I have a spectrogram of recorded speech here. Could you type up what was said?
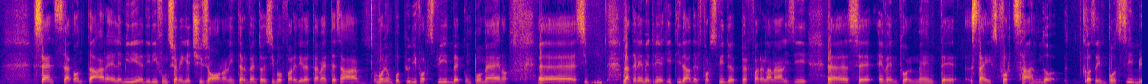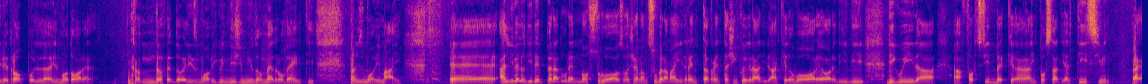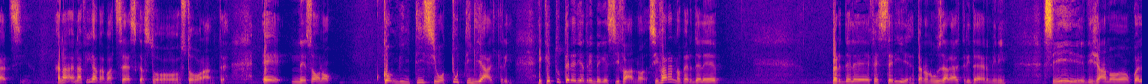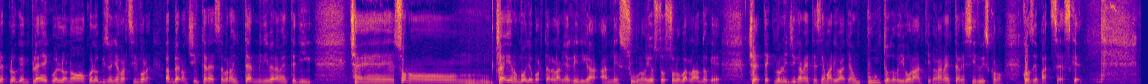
senza contare le miriadi di funzioni che ci sono, l'intervento che si può fare direttamente, sa, vuole un po' più di force feedback, un po' meno, eh, si, la telemetria che ti dà del force feedback per fare l'analisi eh, se eventualmente stai sforzando, cosa impossibile, troppo il, il motore, dove, dove, li smuovi 15 Nm o 20 non li smuovi mai. Eh, a livello di temperatura è mostruoso cioè non supera mai i 30-35 gradi anche dopo ore e ore di, di, di, guida a force feedback eh, impostati altissimi. Ragazzi è una, è una figata pazzesca sto, sto volante. E ne sono convintissimo tutti gli altri. E che tutte le diatribe che si fanno si faranno per delle per delle festerie, per non usare altri termini. Sì, diciamo, quello è plug and play, quello no, quello bisogna farsi il volante, vabbè non ci interessa, però in termini veramente di... cioè, sono... cioè io non voglio portare la mia critica a nessuno, io sto solo parlando che cioè, tecnologicamente siamo arrivati a un punto dove i volanti veramente restituiscono cose pazzesche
